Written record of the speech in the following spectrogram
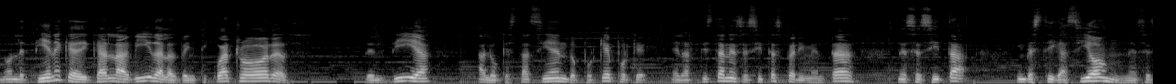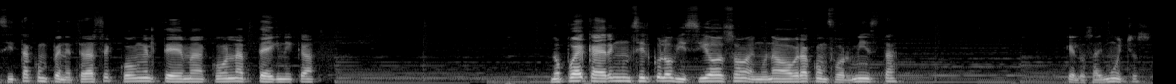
No le tiene que dedicar la vida, las 24 horas del día a lo que está haciendo. ¿Por qué? Porque el artista necesita experimentar, necesita investigación, necesita compenetrarse con el tema, con la técnica. No puede caer en un círculo vicioso, en una obra conformista, que los hay muchos.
